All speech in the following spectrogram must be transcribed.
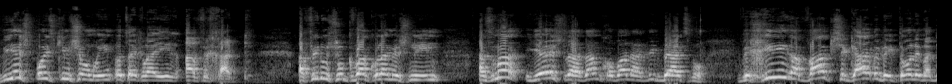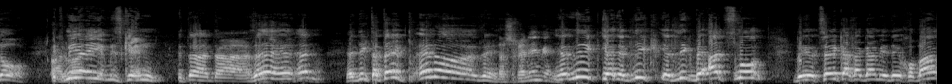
ויש פוסקים שאומרים, לא צריך להעיר אף אחד. אפילו שהוא כבר כולם ישנים, אז מה, יש לאדם חובה להדליק בעצמו. וכי רווק שגר בביתו לבדו, את מי יעיר, מסכן? את ה... זה, אין, ידליק את הטייפ, אין לו זה. את השכנים כן. ידליק, ידליק, ידליק בעצמו, ויוצא ככה גם ידי חובה,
